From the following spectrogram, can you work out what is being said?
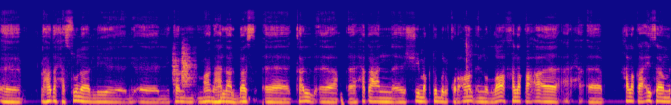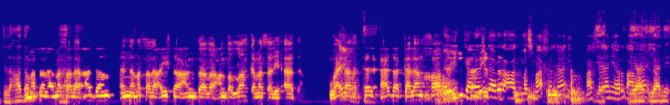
آه هذا حسونا اللي اللي- آه، كان معنا هلأ البث آه كان آه آه، حكى عن آه، شيء مكتوب بالقرآن إنه الله خلق آه آه خلق عيسى مثل آدم. مثل مثل آدم إن مثل عيسى عند عند الله كمثل آدم. وهذا أيوة. هذا كلام خاطئ جدا كان أريد أرد على بس ما خلاني ما خلاني أرد على يعني, يعني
